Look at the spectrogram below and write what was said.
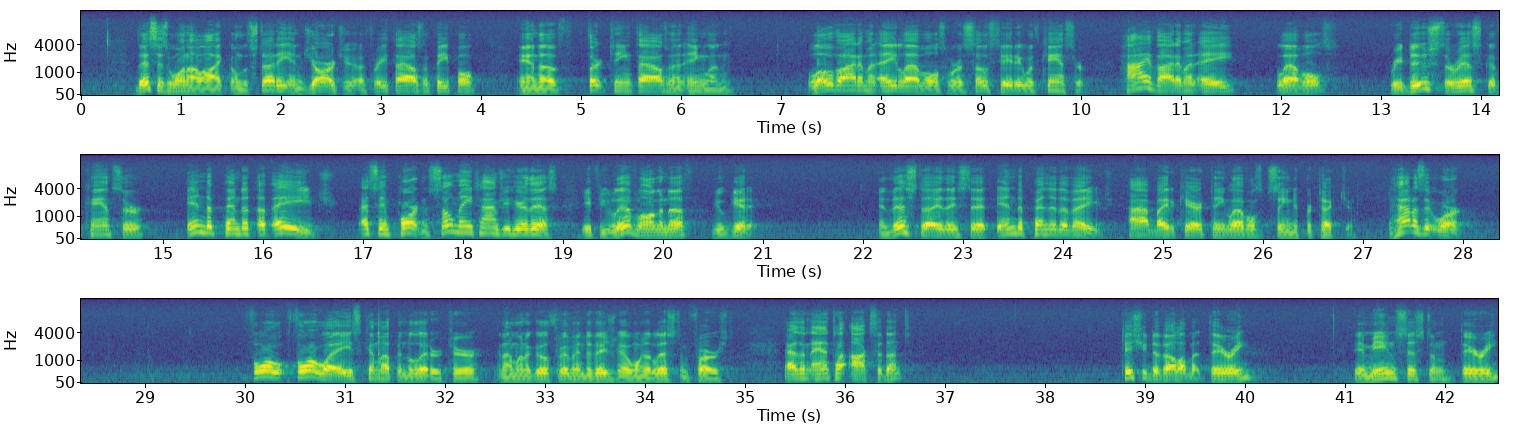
This is one I like. On the study in Georgia of 3,000 people and of 13,000 in England, low vitamin A levels were associated with cancer. High vitamin A levels reduce the risk of cancer independent of age. That's important. So many times you hear this. If you live long enough, you'll get it. And this day they said independent of age, high beta carotene levels seen to protect you. And how does it work? Four, four ways come up in the literature, and I'm going to go through them individually. I want to list them first. As an antioxidant, tissue development theory, the immune system theory,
